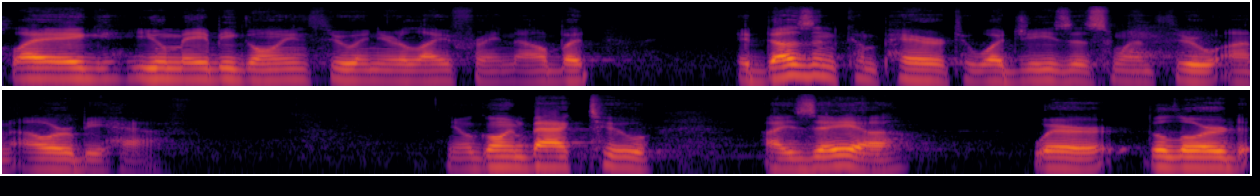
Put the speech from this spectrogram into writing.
plague you may be going through in your life right now, but it doesn't compare to what Jesus went through on our behalf. You know, going back to Isaiah, where the Lord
